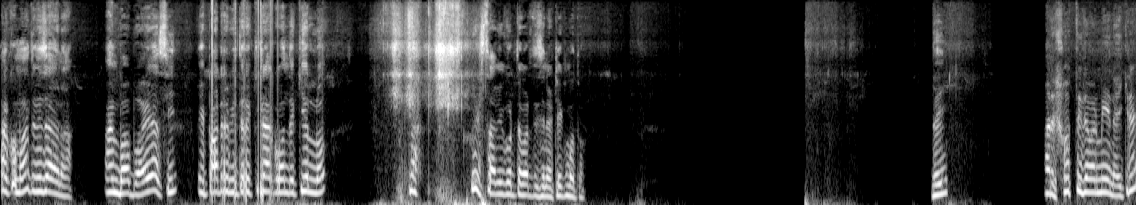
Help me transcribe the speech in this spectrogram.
থাকো মা, তুমি যাও না। আমি ভয়ে আছি। এই পাটের ভিতরে কি রাখো কি হলো? না চাবি করতে পারতেছি না ঠিক মতো দেই আরে সত্যি আমার মেয়ে নাই কি রে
